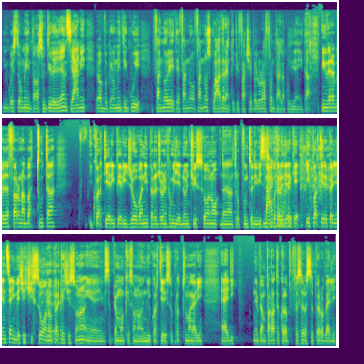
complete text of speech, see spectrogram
in questo momento, la salute degli anziani, è ovvio che nel momento in cui fanno rete, fanno, fanno squadra è anche più facile per loro affrontare la quotidianità. Mi verrebbe da fare una battuta i quartieri per i giovani, per le giovani famiglie non ci sono, da un altro punto di vista Ma si potrebbe dire che i quartieri per gli anziani invece ci sono, perché ci sono, eh, sappiamo che sono dei quartieri soprattutto magari eh, di ne abbiamo parlato con la professoressa Perobelli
